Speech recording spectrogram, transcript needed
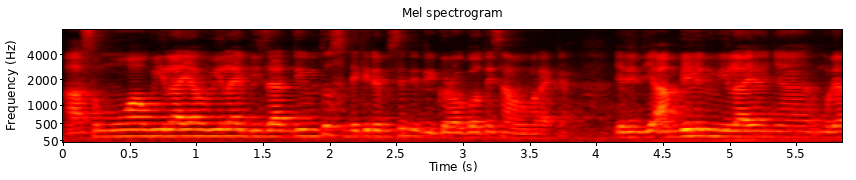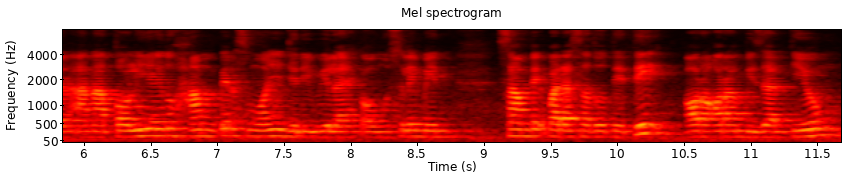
Uh, semua wilayah-wilayah Bizantium itu sedikit demi sedikit digerogoti sama mereka. Jadi diambilin wilayahnya, kemudian Anatolia itu hampir semuanya jadi wilayah kaum muslimin. Sampai pada satu titik orang-orang Bizantium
